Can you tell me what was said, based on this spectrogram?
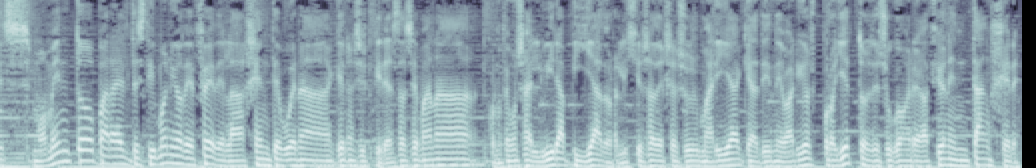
Es momento para el testimonio de fe de la gente buena que nos inspira. Esta semana conocemos a Elvira Pillado, religiosa de Jesús María, que atiende varios proyectos de su congregación en Tánger.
